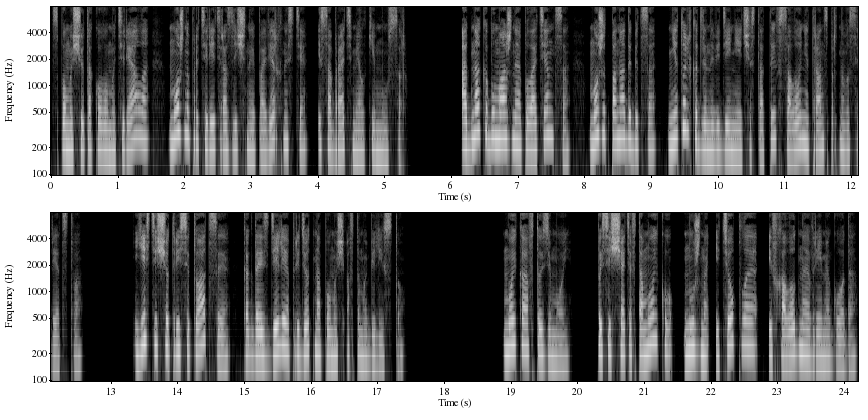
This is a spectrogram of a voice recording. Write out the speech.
С помощью такого материала можно протереть различные поверхности и собрать мелкий мусор. Однако бумажное полотенце может понадобиться не только для наведения чистоты в салоне транспортного средства. Есть еще три ситуации, когда изделие придет на помощь автомобилисту. Мойка авто зимой. Посещать автомойку нужно и теплое, и в холодное время года.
